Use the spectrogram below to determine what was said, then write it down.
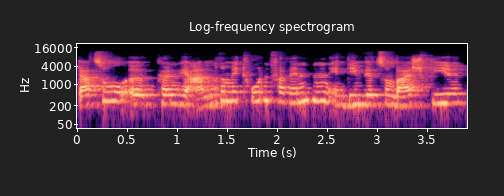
Dazu äh, können wir andere Methoden verwenden, indem wir zum Beispiel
